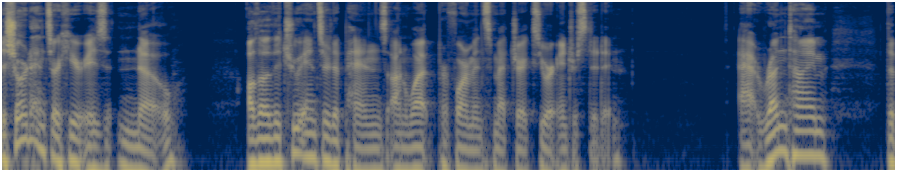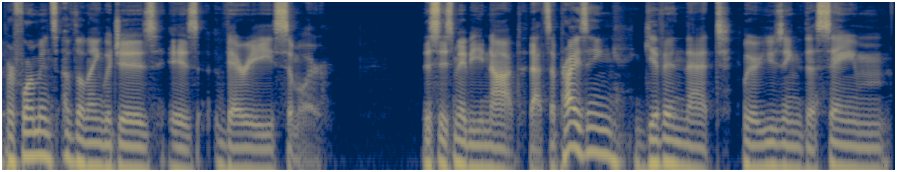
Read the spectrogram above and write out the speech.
The short answer here is no, although the true answer depends on what performance metrics you are interested in. At runtime, the performance of the languages is very similar. This is maybe not that surprising given that we're using the same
